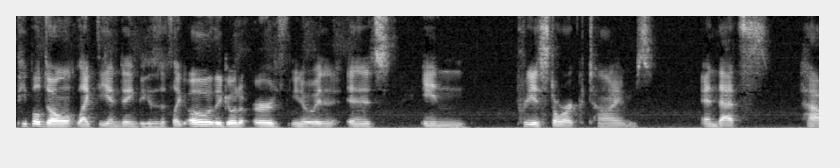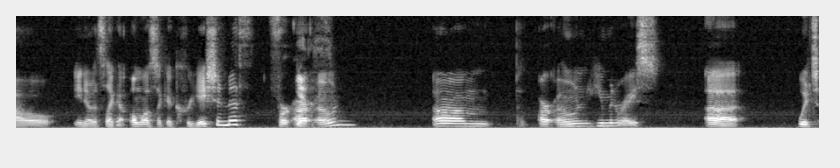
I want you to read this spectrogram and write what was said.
people don't like the ending because it's like oh they go to Earth, you know, and, and it's in prehistoric times, and that's how you know it's like a, almost like a creation myth for Yes. our own, um, our own human race, uh, which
